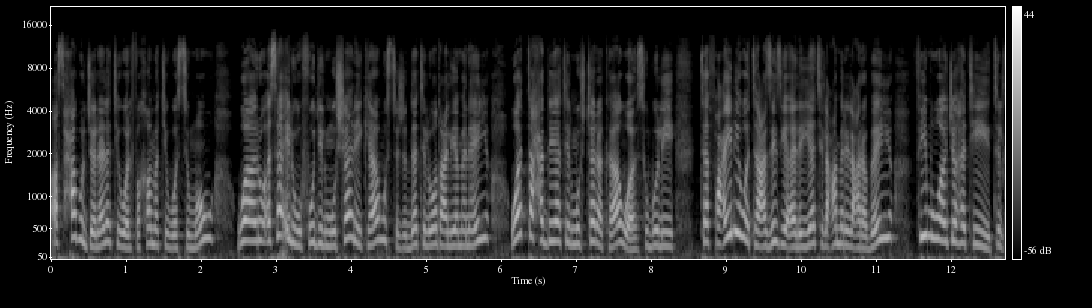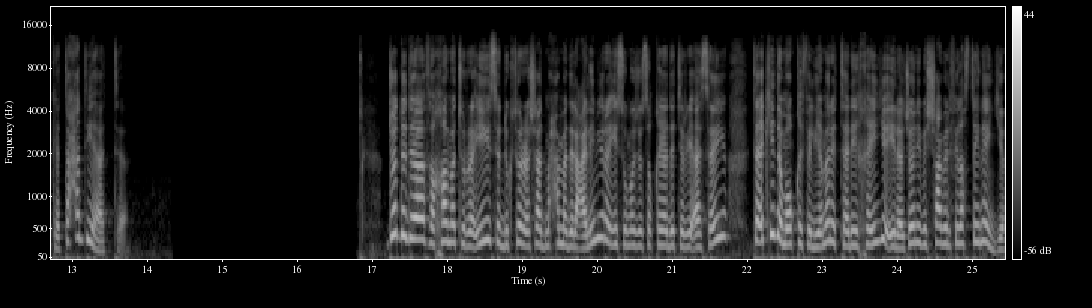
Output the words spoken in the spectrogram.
أصحاب الجلالة والفخامة والسمو ورؤساء الوفود المشاركة مستجدات الوضع اليمني والتحديات المشتركة وسبل تفعيل وتعزيز آليات العمل العربي في مواجهة تلك التحديات. جدد فخامة الرئيس الدكتور رشاد محمد العليمي رئيس مجلس القيادة الرئاسي تأكيد موقف اليمن التاريخي إلى جانب الشعب الفلسطيني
